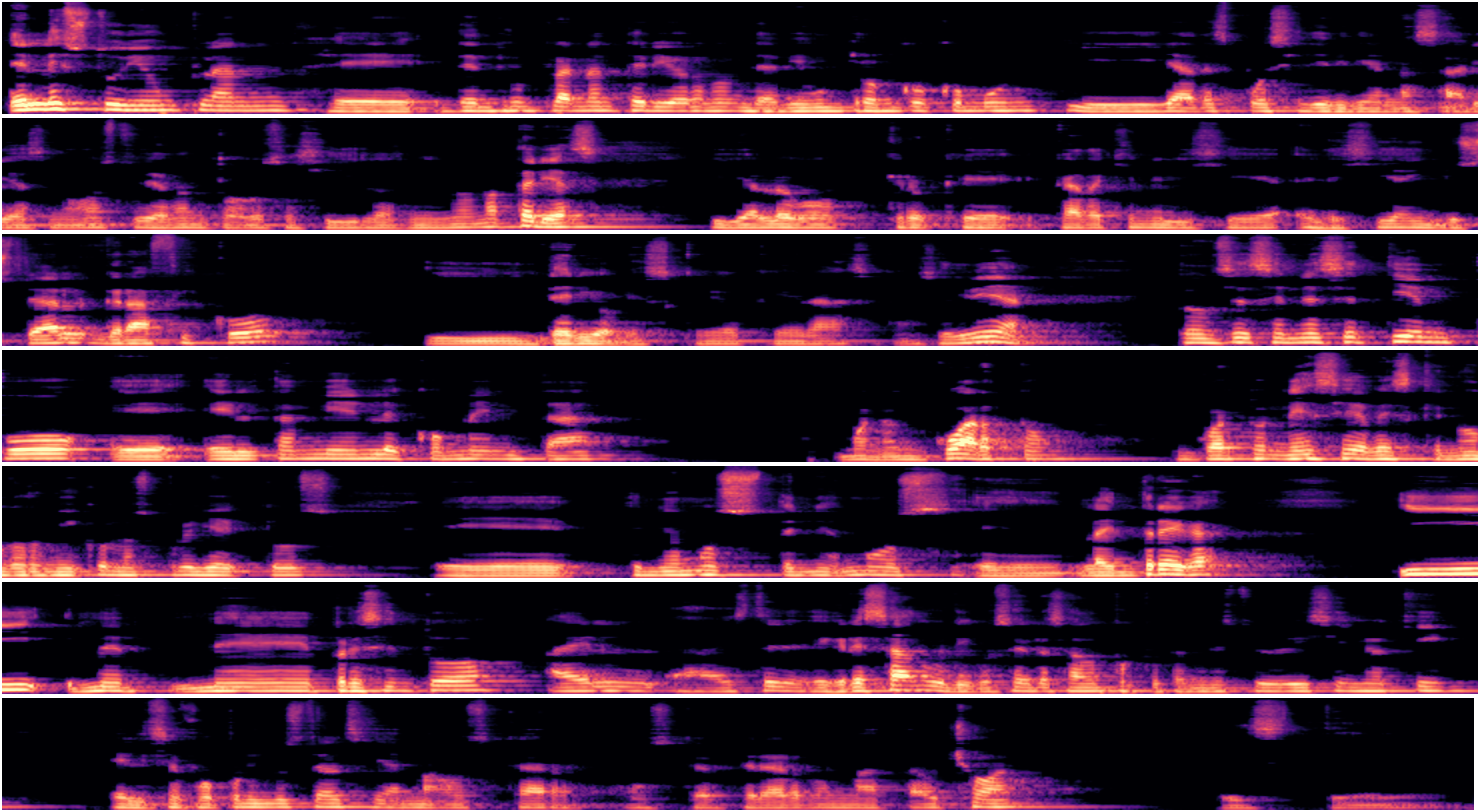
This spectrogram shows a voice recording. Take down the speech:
él estudió un plan, eh, dentro de un plan anterior donde había un tronco común y ya después se dividían las áreas, ¿no? Estudiaban todos así las mismas materias y ya luego creo que cada quien elegía, elegía industrial, gráfico y interiores, creo que era así como se dividían. Entonces en ese tiempo eh, él también le comenta, bueno, en cuarto, en cuarto en esa vez que no dormí con los proyectos, eh, teníamos, teníamos la entrega y me, presentó a él, a este egresado, digo es egresado porque también estudió diseño aquí, él se fue por industrial, se llama Oscar, Oscar Gerardo Mata Ochoa, este,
